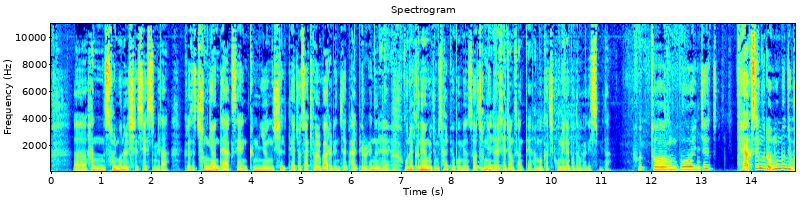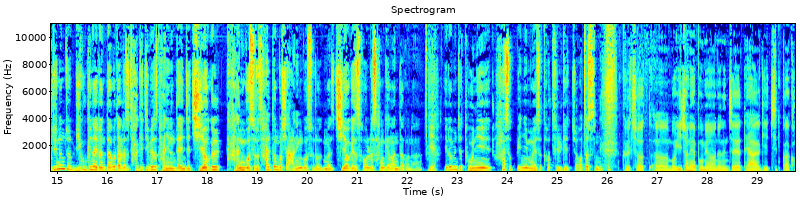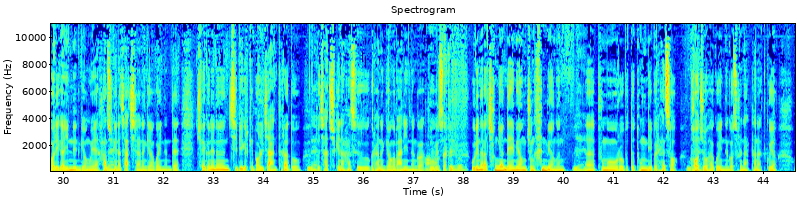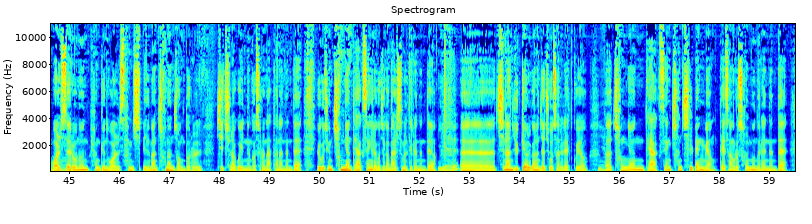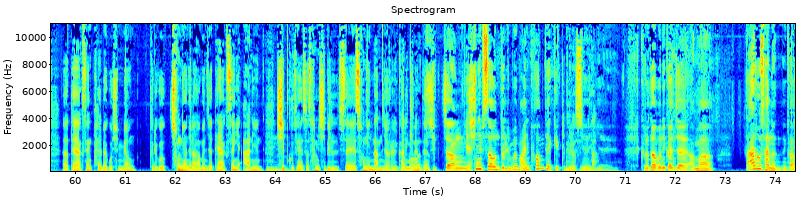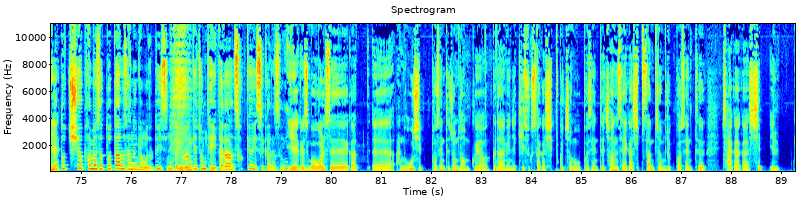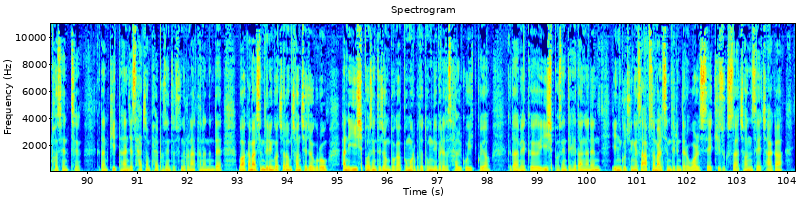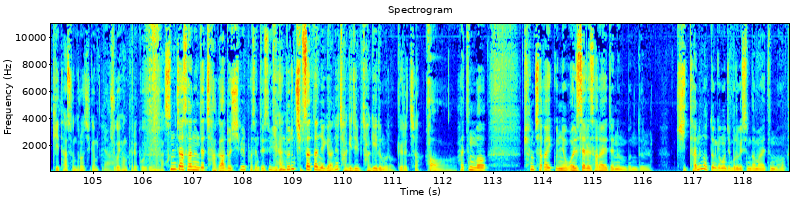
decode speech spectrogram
한 설문을 실시했습니다. 그래서 청년 대학생 금융 실태 조사 결과를 이제 발표를 했는데 네. 오늘 그 내용을 좀 살펴보면서 청년들의 예. 재정 상태 한번 같이 고민해 보도록 하겠습니다. 보통 뭐 이제 대학생 그러면 먼저 우리는 좀 미국이나 이런 데하고 달라서 자기 집에서 다니는데 이제 지역을 다른 곳으로 살던 곳이 아닌 곳으로 뭐 지역에서 서울로 상경한다거나 예. 이러면 이제 돈이 하숙비니 뭐 해서 더 들겠죠. 어떻습니까? 그렇죠. 어, 뭐 이전에 보면은 이제 대학이 집과 거리가 있는 경우에 하숙이나 네. 자취를 경우가 있는데 최근에는 집이 그렇게 멀지 않더라도 네. 또 자축이나 하숙을 하는 경우가 많이 있는 것 같고요. 아, 그래서 그래요? 우리나라 청년 4명 중 1명은 예. 어, 부모로부터 독립을 해서 네. 거주하고 있는 것으로 나타났고요. 월세로는 평균 월 31만 천 원 정도를 지출하고 있는 것으로 나타났는데 요거 지금 청년 대학생이라고 제가 말씀을 드렸는데요. 예. 에, 지난 6개월간 이제 조사를 했고요. 예. 어, 청년 대학생 1,700명 대상으로 설문을 했는데 어, 대학생 850명 그리고 청년이라 하면 이제 대학생이 아닌 음. 19세에서 31세의 성인 남녀를 그러니까 뭐 가리키는데요. 직장 예. 신입 사원들이면 많이 포함되어 있겠군요. 그렇습니다. 예, 예. 그러다 보니까 이제 아마 따로 사는 그러니까 아마 예. 또 취업하면서 또 따로 사는 경우들도 있으니까 이런 게 좀 데이터가 섞여 있을 가능성이 예. 그래서 뭐 월세가 에, 한 50%좀 넘고요. 그 다음에 이제 기숙사가 19.5%, 전세가 13.6%, 자가가 11%, 그다음 기타 이제 4.8% 순으로 나타났는데 뭐 아까 말씀드린 것처럼 전체적으로 한 20% 정도가 부모로부터 독립을 해서 살고 있고요. 그다음에 그 20%에 해당하는 인구 중에서 앞서 말씀드린 대로 월세, 기숙사, 전세, 자가, 기타 순으로 지금 야. 주거 형태를 보이고 있는 것 같습니다. 혼자 사는데 자가도 11% 있어요. 이분들은 집 샀다는 얘기 아니에요? 자기 집 자기 이름으로. 그렇죠. 허, 하여튼 뭐 편차가 있군요. 월세를 살아야 되는 분들. 기타는 어떤 경우인지 모르겠습니다만 하여튼 뭐.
